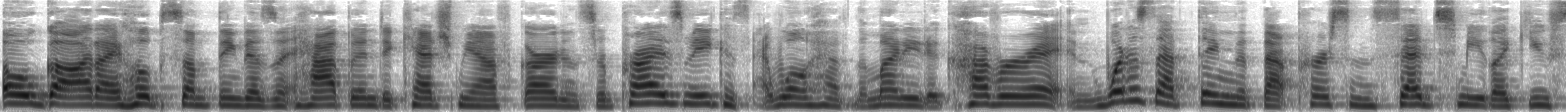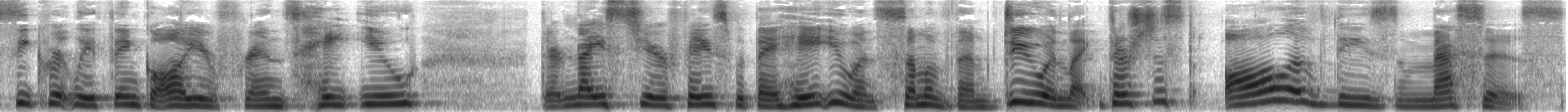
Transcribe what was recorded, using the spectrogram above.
oh God, I hope something doesn't happen to catch me off guard and surprise me because I won't have the money to cover it. And what is that thing that that person said to me? Like, you secretly think all your friends hate you. They're nice to your face, but they hate you, and some of them do. And like, there's just all of these messes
